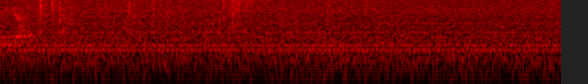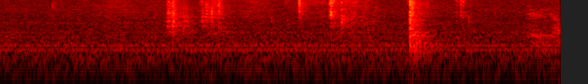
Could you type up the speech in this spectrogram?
There we go. There we go.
